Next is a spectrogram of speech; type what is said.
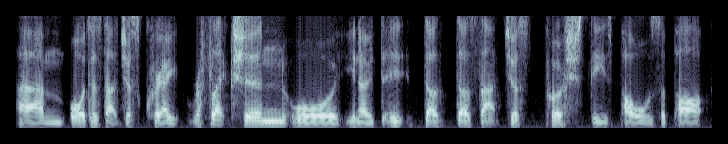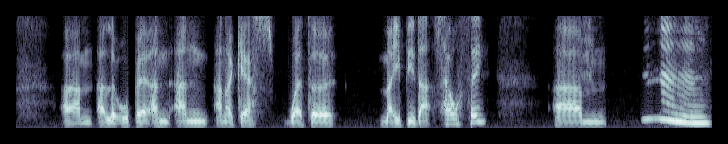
um, or does that just create reflection? Or you know it, does, does that just push these poles apart um, a little bit? And and and i guess whether maybe that's healthy. Um, mm,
